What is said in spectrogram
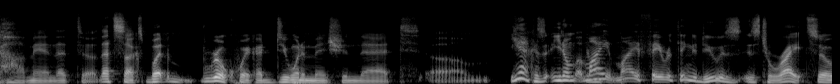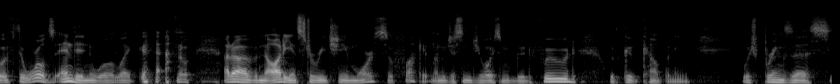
Oh man, that uh, that sucks. But real quick, I do want to mention that. Um, yeah, because you know my my favorite thing to do is is to write. So if the world's ending, well, like I don't I don't have an audience to reach anymore. So fuck it. Let me just enjoy some good food with good company. Which brings us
